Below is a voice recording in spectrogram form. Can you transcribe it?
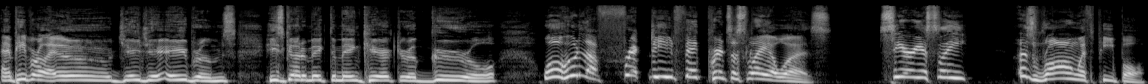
and people were like, oh, J.J. Abrams, he's got to make the main character a girl. Well, who the frick do you think Princess Leia was? Seriously? What is wrong with people?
